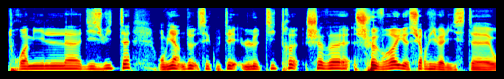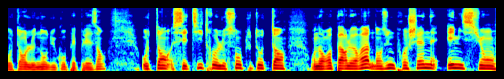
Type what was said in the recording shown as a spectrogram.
3018. On vient de s'écouter le titre chevreuil survivaliste. Euh, autant le nom du groupe est plaisant, autant ces titres le sont tout autant. On en reparlera dans une prochaine émission.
